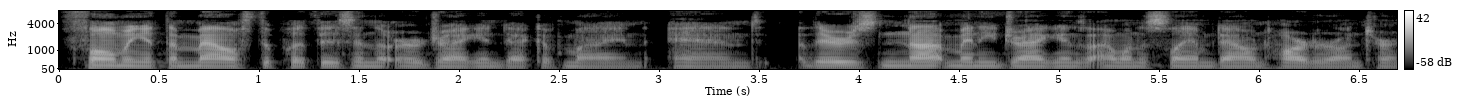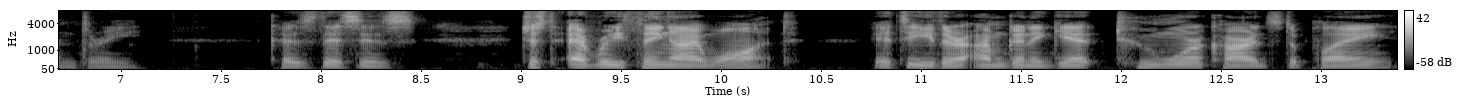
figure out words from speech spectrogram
foaming at the mouth to put this in the Ur Dragon deck of mine, and there's not many dragons I want to slam down harder on turn three, because this is just everything I want. It's either I'm going to get two more cards to play,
